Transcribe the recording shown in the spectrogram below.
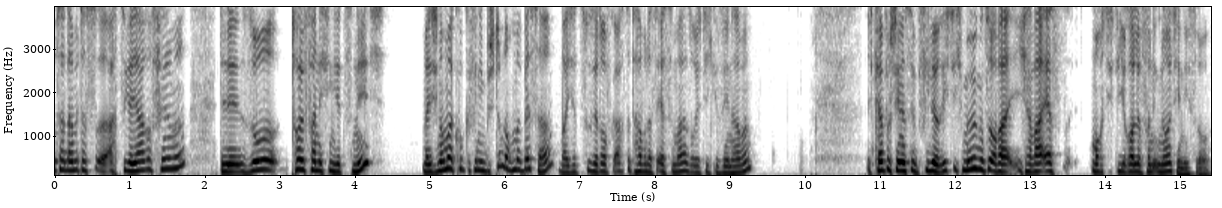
damit das 80er-Jahre-Filme. So toll fand ich ihn jetzt nicht. Wenn ich nochmal gucke, finde ich ihn bestimmt nochmal besser, weil ich jetzt zu sehr darauf geachtet habe und das erste Mal so richtig gesehen habe. Ich kann verstehen, dass viele richtig mögen und so, aber ich war erst, mochte ich die Rolle von Ignolti nicht so.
